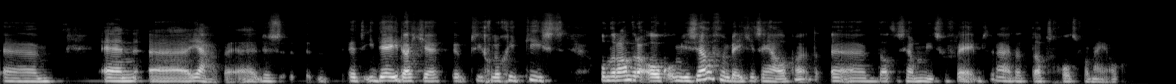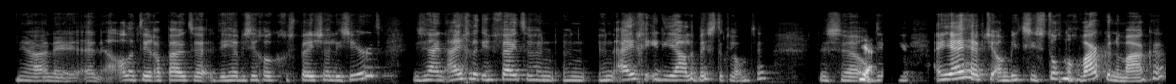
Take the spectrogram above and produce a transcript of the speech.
Um, en uh, ja, dus het idee dat je psychologie kiest, onder andere ook om jezelf een beetje te helpen, uh, dat is helemaal niet zo vreemd. Nou, dat, dat gold voor mij ook. Ja, nee, en alle therapeuten die hebben zich ook gespecialiseerd. Die zijn eigenlijk in feite hun, hun, hun eigen ideale beste klant. Hè? Dus, uh, ja. op die en jij hebt je ambities toch nog waar kunnen maken,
